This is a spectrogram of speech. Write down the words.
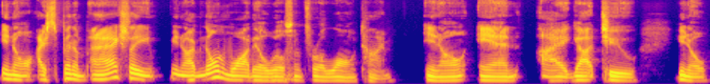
you know I spent, a, and I actually, you know, I've known Waddell Wilson for a long time, you know, and I got to, you know,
